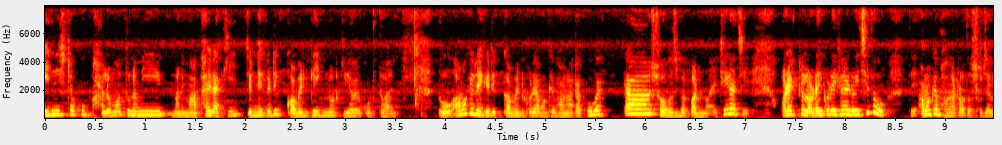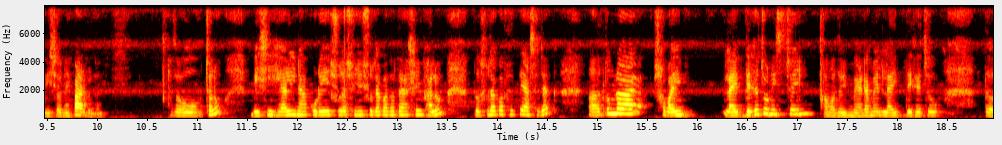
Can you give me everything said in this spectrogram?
এই জিনিসটা খুব ভালো মতন আমি মানে মাথায় রাখি যে নেগেটিভ কমেন্টকে ইগনোর কীভাবে করতে হয়। তো আমাকে নেগেটিভ কমেন্ট করে আমাকে ভাঙাটা খুব একটা সহজ ব্যাপার নয়, ঠিক আছে? অনেকটা লড়াই করে এখানে রয়েছি তো তো আমাকে ভাঙাটা অত সোজা বিষয় নয়, পারবে না। তো চলো, বেশি হেয়ালি না করে সোজাসুজি সোজা কথাতে আসাই ভালো। তো সোজা কথাতে আসা যাক। তোমরা সবাই লাইভ দেখেছ নিশ্চয়ই, আমাদের ওই ম্যাডামের লাইভ দেখেছ। তো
